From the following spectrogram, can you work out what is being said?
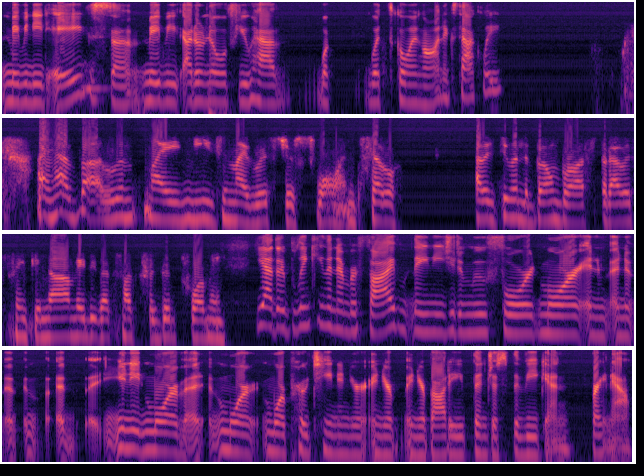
maybe need eggs. Uh, maybe I don't know if you have what what's going on exactly. I have uh, lim- my knees and my wrists are swollen, so I was doing the bone broth, but I was thinking, nah, maybe that's not so good for me. Yeah, they're blinking the number five. They need you to move forward more, and, and uh, uh, uh, you need more of a more more protein in your in your in your body than just the vegan right now.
